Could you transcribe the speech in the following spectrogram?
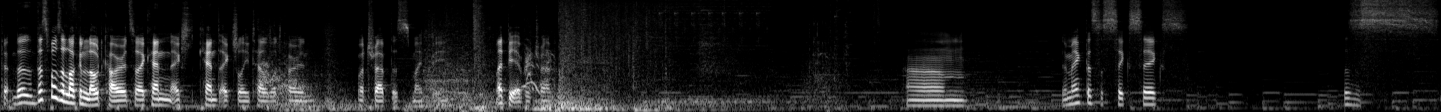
Th th this was a lock and load card, so I can act can't actually tell what card, what trap this might be. Might be every trap. Um, we make this a six six. This is.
